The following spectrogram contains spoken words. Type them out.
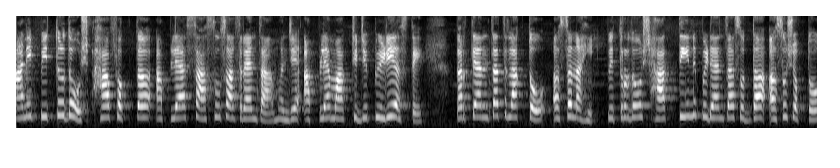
आणि पितृदोष हा फक्त आपल्या सासू सासऱ्यांचा म्हणजे आपल्या मागची जी पिढी असते तर त्यांचाच लागतो असं नाही. पितृदोष हा तीन पिढ्यांचा सुद्धा असू शकतो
